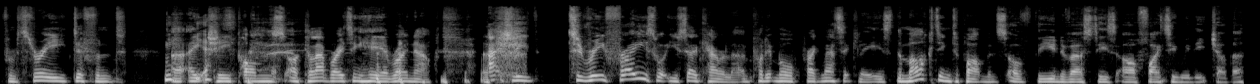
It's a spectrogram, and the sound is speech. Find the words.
from three different uh, yes. HE ponds, are collaborating here right now. Actually, to rephrase what you said, Carola, and put it more pragmatically, is the marketing departments of the universities are fighting with each other.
